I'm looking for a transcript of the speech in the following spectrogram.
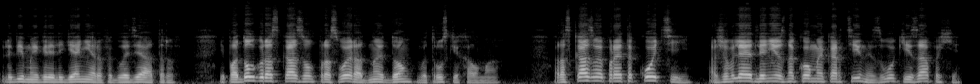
любимой игре легионеров и гладиаторов, и подолгу рассказывал про свой родной дом в Этрусских холмах. Рассказывая про это Коттии, оживляя для нее знакомые картины, звуки и запахи,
